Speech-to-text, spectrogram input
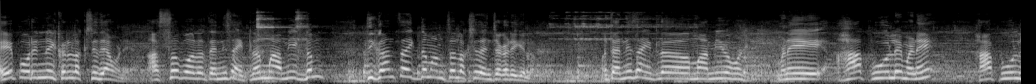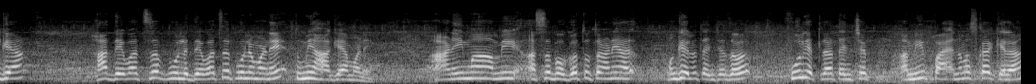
ए पोरींना इकडे लक्ष द्या म्हणे. असं बोल त्यांनी सांगितलं. मग आम्ही एकदम तिघांचं एकदम आमचं लक्ष त्यांच्याकडे गेलं. मग त्यांनी सांगितलं मग आम्ही म्हणे म्हणे हा फूल आहे म्हणे हा फूल घ्या. हा देवाचं फूल आहे देवाचं फूल आहे म्हणे तुम्ही हा घ्या म्हणे. आणि मग आम्ही असं बघत होतो आणि मग गेलो त्यांच्याजवळ. फूल घेतला त्यांचे आम्ही पाय नमस्कार केला.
